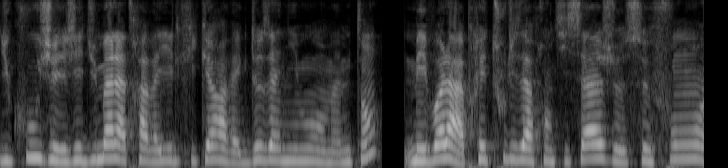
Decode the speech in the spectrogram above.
du coup, j'ai du mal à travailler le clicker avec deux animaux en même temps. Mais voilà, après tous les apprentissages se font.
